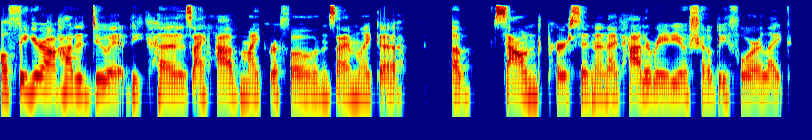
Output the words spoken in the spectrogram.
I'll figure out how to do it because I have microphones. I'm like a a sound person and I've had a radio show before. Like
